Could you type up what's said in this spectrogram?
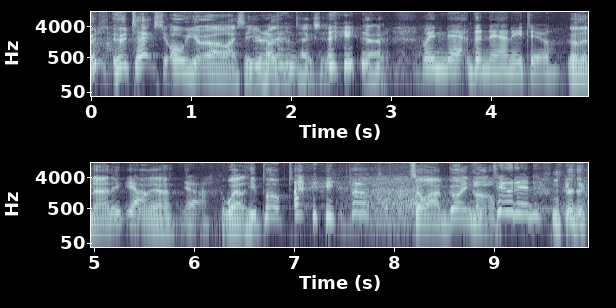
Who, who texts you? Oh, you oh, I see. Your husband texts you. Yeah. My na- the nanny too. Oh, the nanny? Yeah, Oh, yeah. yeah. Well, he pooped, he pooped. so I'm going He home. tooted.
